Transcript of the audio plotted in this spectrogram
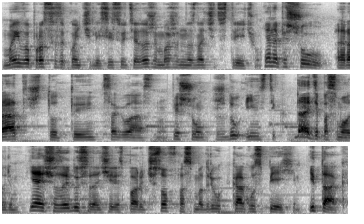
Мои вопросы закончились. Если у тебя тоже, можем назначить встречу. Я напишу, рад, что ты согласна. Пишу, жду инстик. Давайте посмотрим. Я еще зайду сюда через пару часов, посмотрю, как успехи. Итак,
